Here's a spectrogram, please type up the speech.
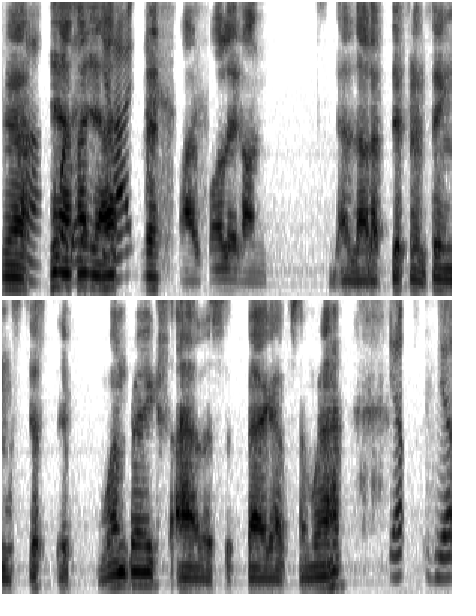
Yeah, Uh, yeah, but, uh, I, yeah, I I- wallet on a lot of different things. Just if one breaks, I have a backup somewhere. Yeah,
